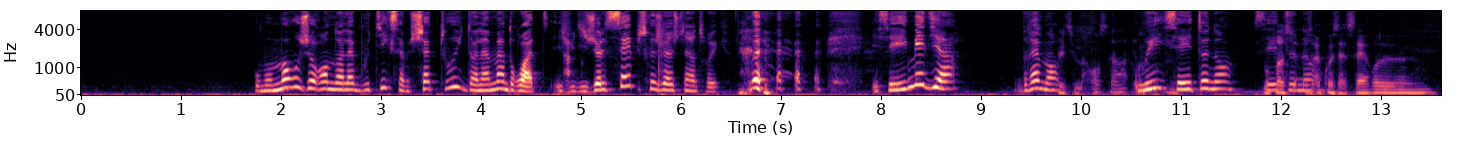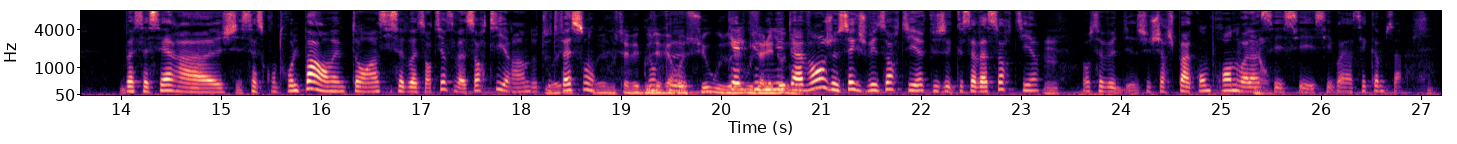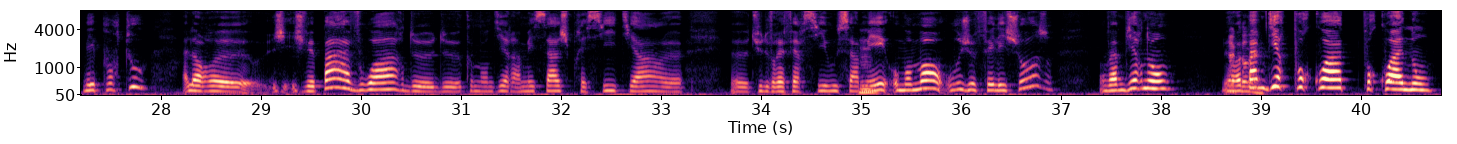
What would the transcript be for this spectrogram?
Au moment où je rentre dans la boutique, ça me chatouille dans la main droite. Et je lui dis, je le sais, puisque je vais acheter un truc. et c'est immédiat, vraiment. C'est marrant ça. Oui, c'est étonnant. C'est Enfin, étonnant. à quoi ça sert Bah, ça sert à, ça se contrôle pas en même temps. hein. Si ça doit sortir, ça va sortir, hein, de toute Oui, façon. oui, vous savez que vous Donc, avez euh, reçu ou vous, Quelques vous allez minutes donner. avant, je sais que je vais sortir, que, que ça va sortir. Hmm. Bon, ça veut dire, je cherche pas à comprendre, voilà, c'est, voilà, c'est comme ça. Mais pour tout, alors, euh, je vais pas avoir de, de, comment dire, un message précis, tiens, euh, euh, tu devrais faire ci ou ça. Hmm. Mais au moment où je fais les choses, on va me dire non. Mais Ah, on va pas même. me dire pourquoi, pourquoi non.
